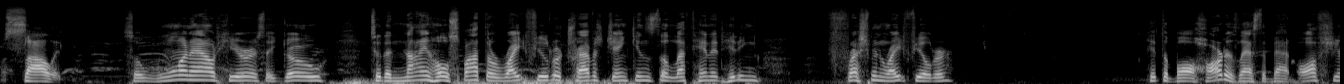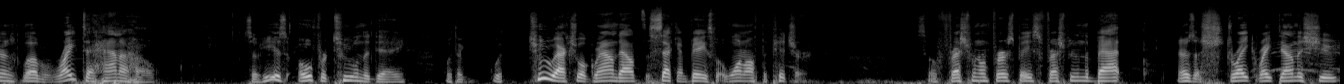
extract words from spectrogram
was solid. So one out here as they go to the nine hole spot. The right fielder, Travis Jenkins, the left handed hitting freshman right fielder. Hit the ball hard as last at bat off Sheeran's glove right to Hanaho. So he is 0 for 2 on the day with a two actual ground outs to second base, but one off the pitcher. So freshman on first base, freshman in the bat. There's a strike right down the chute.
